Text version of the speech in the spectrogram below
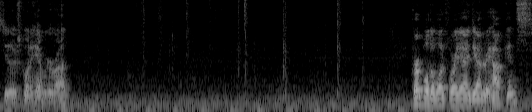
Steelers going to Hamburger Ron. Purple to 149, DeAndre Hopkins.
